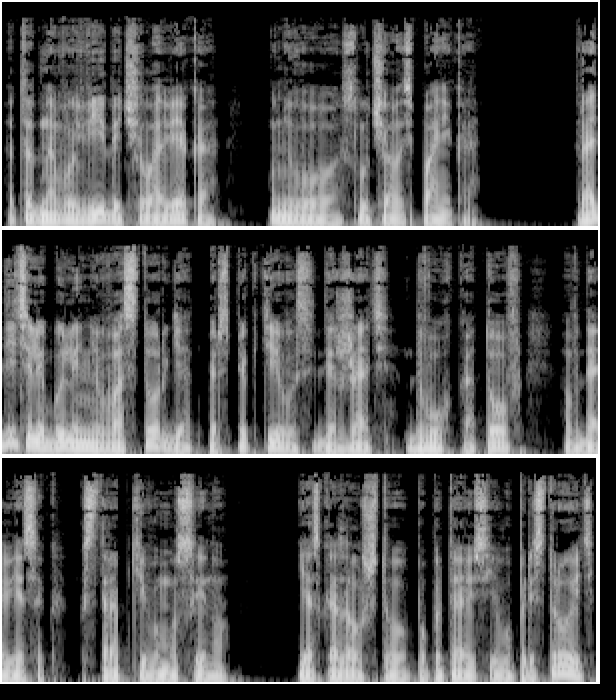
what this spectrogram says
от одного вида человека у него случалась паника. Родители были не в восторге от перспективы содержать двух котов в довесок к строптивому сыну. Я сказал, что попытаюсь его пристроить,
